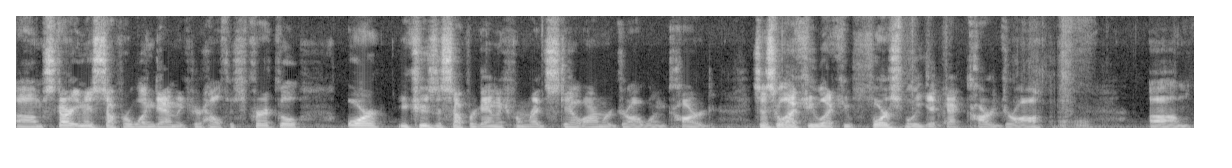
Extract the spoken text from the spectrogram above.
Um, start, you may suffer 1 damage. Your health is critical. Or you choose to suffer damage from red scale armor, draw 1 card. So this will actually let you forcefully get that card draw. Um,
